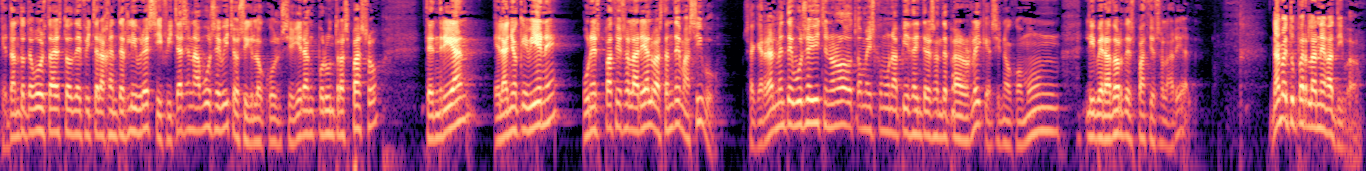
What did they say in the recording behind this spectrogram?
que tanto te gusta esto de fichar agentes libres, si fichasen a Busevich o si lo consiguieran por un traspaso, tendrían el año que viene un espacio salarial bastante masivo. O sea que realmente Busevich no lo toméis como una pieza interesante para los Lakers, sino como un liberador de espacio salarial. Dame tu perla negativa.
